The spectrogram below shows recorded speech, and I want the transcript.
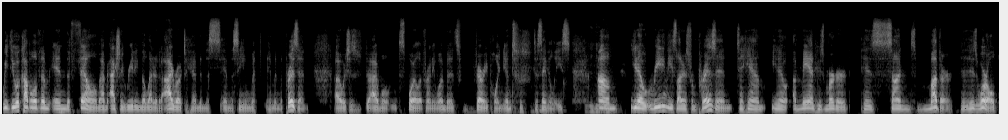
We do a couple of them in the film. I'm actually reading the letter that I wrote to him in this in the scene with him in the prison uh, which is I won't spoil it for anyone, but it's very poignant to say the least. Mm-hmm. Um, you know, reading these letters from prison to him, you know, a man who's murdered his son's mother, his world,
